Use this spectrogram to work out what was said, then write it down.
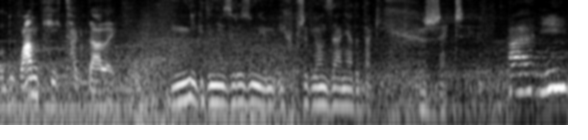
odłamki i tak dalej? Nigdy nie zrozumiem ich przywiązania do takich rzeczy. Pani,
